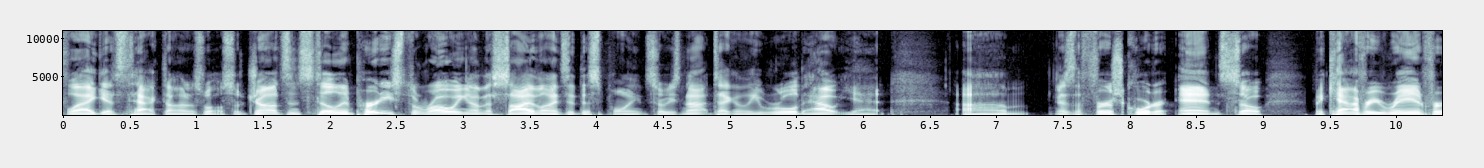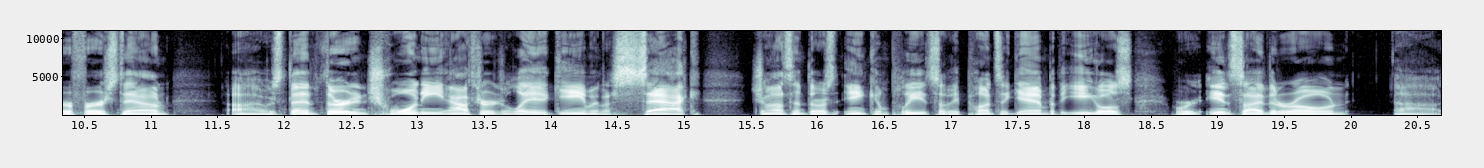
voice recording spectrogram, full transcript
flag gets tacked on as well. So Johnson's still in. Purdy's throwing on the sidelines at this point, so he's not technically ruled out yet um, as the first quarter ends. So McCaffrey ran for a first down. Uh, it was then third and 20 after a delayed game and a sack. Johnson throws incomplete, so they punt again, but the Eagles were inside their own uh,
